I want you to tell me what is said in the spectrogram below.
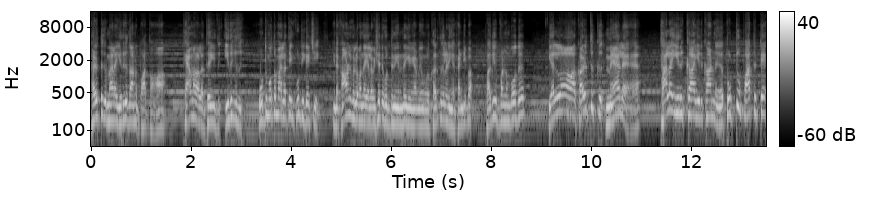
கழுத்துக்கு மேல இருக்குதான்னு பார்த்தோம். கேமரால தெரியுது இருக்குது. ஒட்டுமொத்தமா எல்லாத்தையும் கூட்டி கட்சி இந்த காணொலிகளில் வந்த எல்லா விஷயத்தை கொடுத்து நீங்க உங்க கருத்துக்களை நீங்க கண்டிப்பா பதிவு பண்ணும்போது எல்லா கழுத்துக்கு மேல தலை இருக்கா இருக்கான்னு தொட்டு பார்த்துட்டே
